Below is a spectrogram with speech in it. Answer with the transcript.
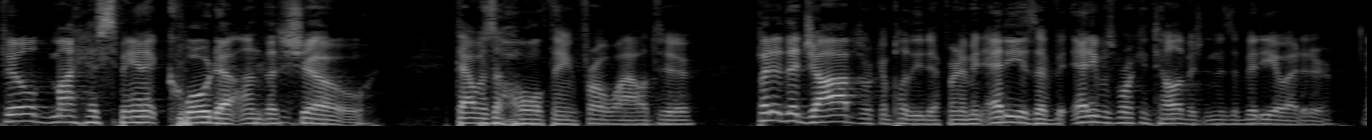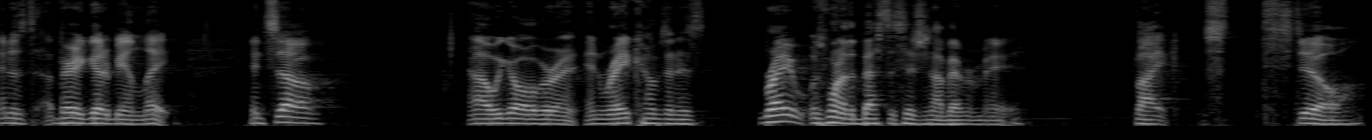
filled my Hispanic quota on the show. That was a whole thing for a while too. But the jobs were completely different. I mean, Eddie is a Eddie was working television as a video editor and is very good at being late. And so uh, we go over and, and Ray comes in. His Ray was one of the best decisions I've ever made. Like s- still,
